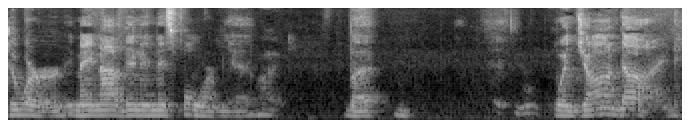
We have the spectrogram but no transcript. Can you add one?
the word. It may not have been in this form yet, Right. but when John died,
